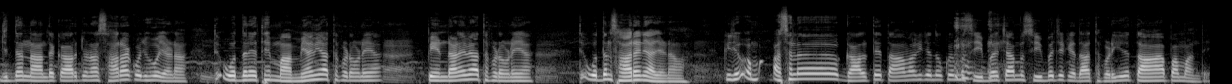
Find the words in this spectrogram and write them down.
ਜਿੱਦਾਂ ਆਨੰਦ ਕਾਰਜ ਹੋਣਾ ਸਾਰਾ ਕੁਝ ਹੋ ਜਾਣਾ ਤੇ ਉਦੋਂ ਇੱਥੇ ਮਾਮਿਆਂ ਵੀ ਹੱਥ ਫੜਾਉਣੇ ਆ ਪਿੰਡ ਵਾਲੇ ਵੀ ਹੱਥ ਫੜਾਉਣੇ ਆ ਤੇ ਉਦੋਂ ਸਾਰਿਆਂ ਨੇ ਆ ਜਾਣਾ ਵਾ। ਕਿ ਜੋ ਅਮ- ਅਸਲ ਗੱਲ ਤੇ ਤਾਂ ਵਾ ਕਿ ਜਦੋਂ ਕੋਈ ਮੁਸੀਬਤ ਚ ਆ ਮੁਸੀਬਤ ਚ ਕਿਹਦਾ ਹੱਥ ਫੜੀਏ ਤੇ ਤਾਂ ਆਪਾਂ ਮੰਨਦੇ।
